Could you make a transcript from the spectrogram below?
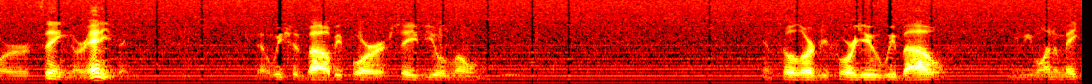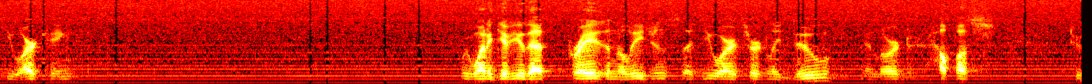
or thing or anything that we should bow before save you alone. And so, Lord, before you we bow. We want to make you our King. Want to give you that praise and allegiance that you are certainly due. And Lord, help us to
